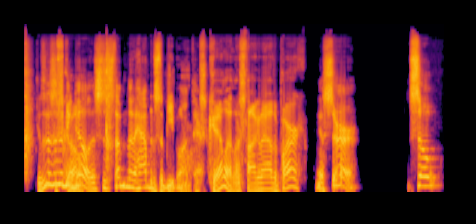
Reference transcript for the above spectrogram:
because this is Let's a big go. deal. This is something that happens to people out there. Let's kill it. Let's knock it out of the park. Yes, sir. So,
